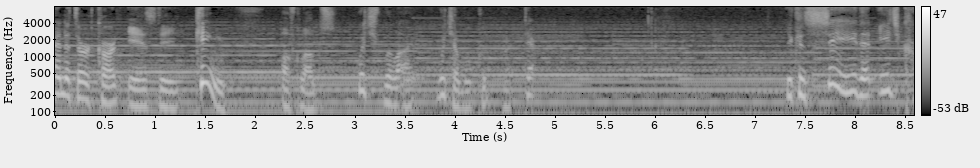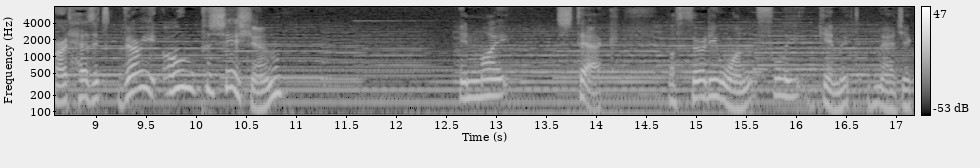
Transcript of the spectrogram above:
And the third card is the king of clubs which will I which I will put right there. You can see that each card has its very own position in my stack of 31 fully gimmicked Magic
